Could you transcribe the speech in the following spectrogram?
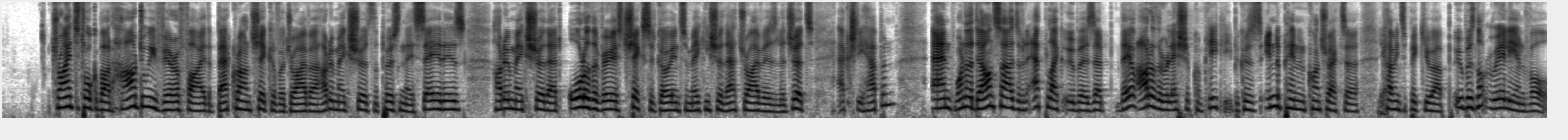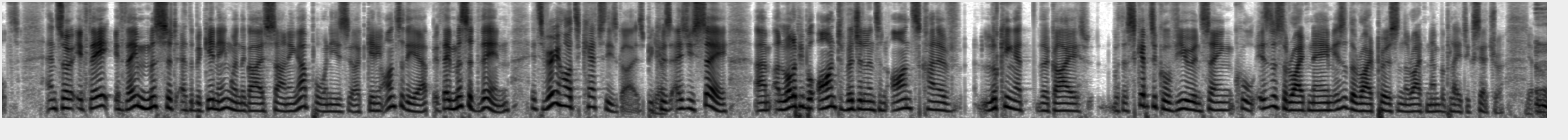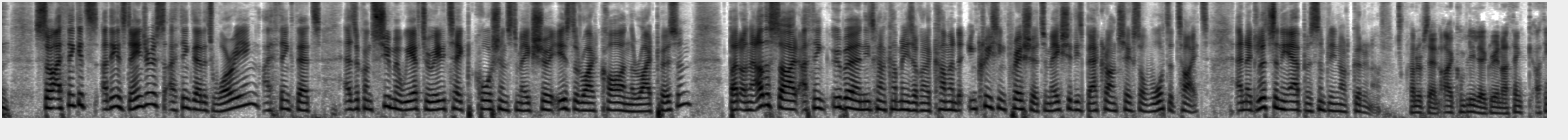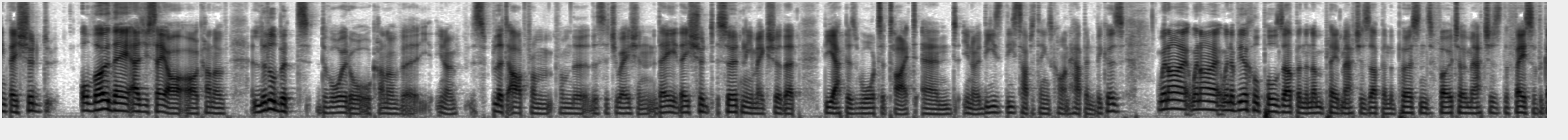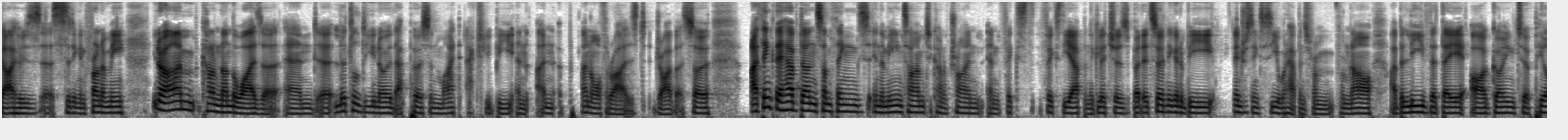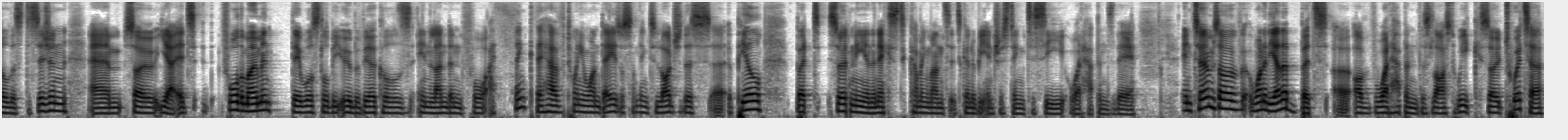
Trying to talk about how do we verify the background check of a driver? How do we make sure it's the person they say it is? How do we make sure that all of the various checks that go into making sure that driver is legit actually happen? And one of the downsides of an app like Uber is that they're out of the relationship completely because it's independent contractor coming to pick you up. Uber's not really involved. And so if they if they miss it at the beginning when the guy is signing up or when he's like getting onto the app, if they miss it then, it's very hard to catch these guys because as you say, um, a lot of people aren't vigilant and aren't kind of looking at the guy with a skeptical view and saying, "Cool, is this the right name? Is it the right person? The right number plate, etc." so I think it's I think it's dangerous. I think that it's worrying. I think that as a consumer, we have to really take precautions to make sure it is the right car and the right person. But on the other side, I think Uber and these kind of companies are going to come under increasing pressure to make sure these background checks are watertight, and a glitch in the app is simply not good enough. Hundred percent. I completely agree, and I think I think they should, although they, as you say, are, are kind of a little bit devoid or kind of uh, you know split out from from the the situation. They they should certainly make sure that the app is watertight, and you know these these types of things can't happen because. When I when I when a vehicle pulls up and the number plate matches up and the person's photo matches the face of the guy who's uh, sitting in front of me, you know I'm kind of none the wiser. And uh, little do you know that person might actually be an un- unauthorized driver. So I think they have done some things in the meantime to kind of try and, and fix fix the app and the glitches, but it's certainly going to be interesting to see what happens from from now. I believe that they are going to appeal this decision. Um, so yeah, it's for the moment there will still be Uber vehicles in London for I think they have 21 days or something to lodge this uh, appeal, but certainly in the next coming months it's going to be interesting to see what happens there. In terms of one of the other bits uh, of what happened this last week, so Twitter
